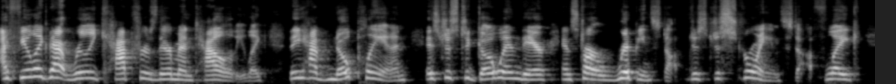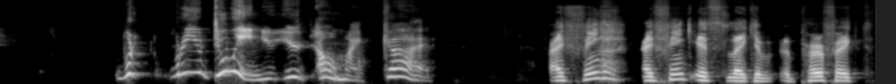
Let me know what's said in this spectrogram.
I feel like that really captures their mentality. Like they have no plan. It's just to go in there and start ripping stuff, just destroying stuff. Like what what are you doing? You you're oh my god. I think I think it's like a, a perfect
